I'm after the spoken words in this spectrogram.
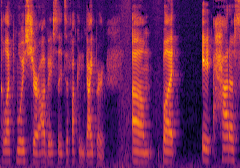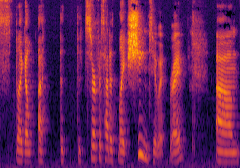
collect moisture. Obviously, it's a fucking diaper, um, but it had a like a, a the the surface had a light sheen to it, right? Um,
